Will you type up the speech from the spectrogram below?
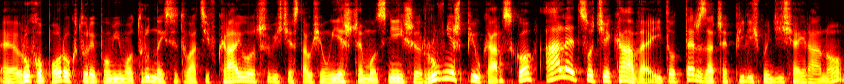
E, ruch oporu, który pomimo trudnej sytuacji w kraju oczywiście stał się jeszcze mocniejszy, również piłkarsko, ale co ciekawe, i to też zaczepiliśmy dzisiaj rano,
